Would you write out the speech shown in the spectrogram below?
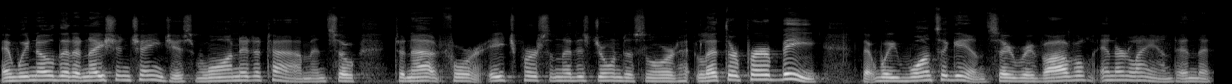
And we know that a nation changes one at a time. And so tonight, for each person that has joined us, Lord, let their prayer be that we once again see revival in our land and that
